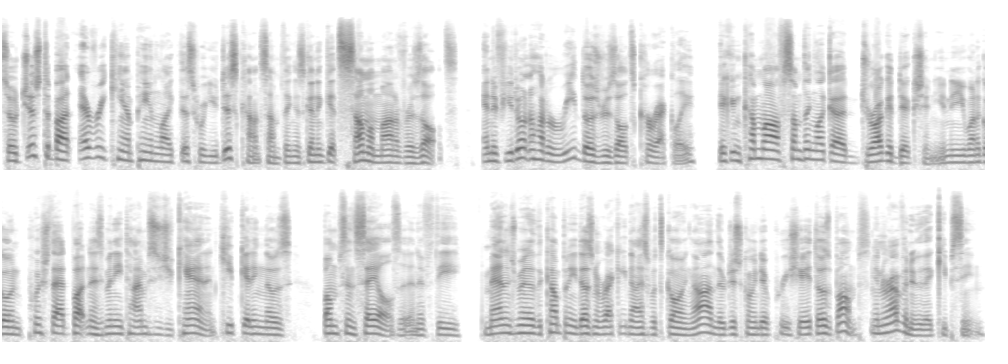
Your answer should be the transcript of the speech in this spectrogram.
So just about every campaign like this where you discount something is going to get some amount of results. And if you don't know how to read those results correctly, it can come off something like a drug addiction. You know, you want to go and push that button as many times as you can and keep getting those bumps in sales. And if the management of the company doesn't recognize what's going on, they're just going to appreciate those bumps in revenue they keep seeing.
